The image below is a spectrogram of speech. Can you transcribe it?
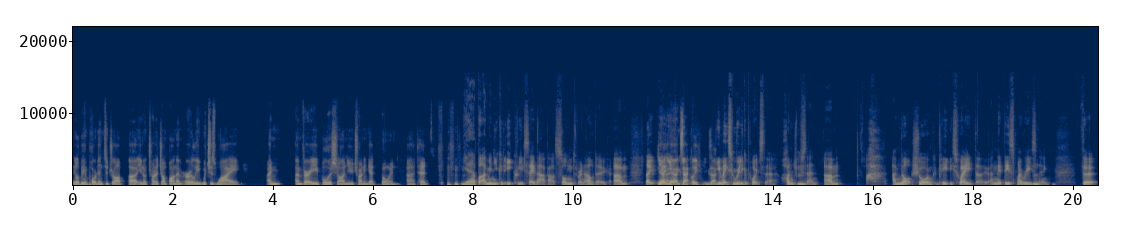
it'll be important to drop, uh, you know, try to jump on them early, which is why I'm I'm very bullish on you trying to get Bowen, uh, Ted. yeah, but I mean, you could equally say that about Son to Ronaldo. Um, like, yeah, yeah, you, yeah, exactly, exactly. You make some really good points there, hundred mm. percent. Um, I'm not sure I'm completely swayed though, and th- this is my mm. reasoning mm. that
